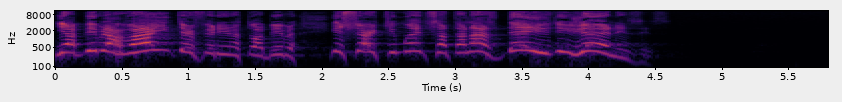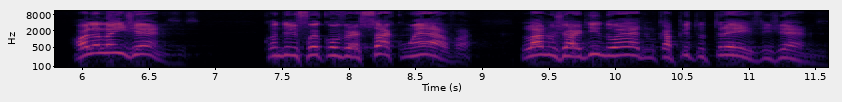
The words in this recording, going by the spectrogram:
E a Bíblia vai interferir na tua Bíblia. Isso é artimanha de Satanás desde Gênesis. Olha lá em Gênesis. Quando ele foi conversar com Eva, lá no jardim do Éden, no capítulo 3 de Gênesis.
